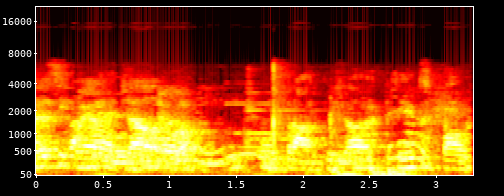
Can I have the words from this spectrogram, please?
250, tchau. Contrato, já 500 pau.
